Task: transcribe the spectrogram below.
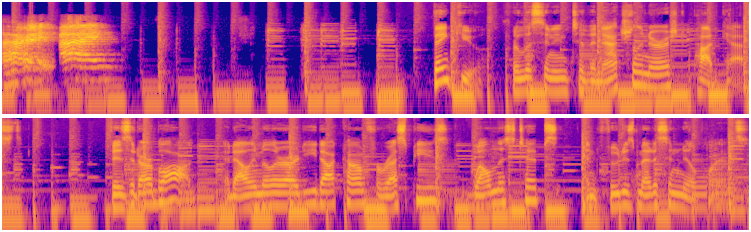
All right. Bye. Thank you for listening to the Naturally Nourished podcast. Visit our blog at alimillerrd.com for recipes, wellness tips, and food as medicine meal plans.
